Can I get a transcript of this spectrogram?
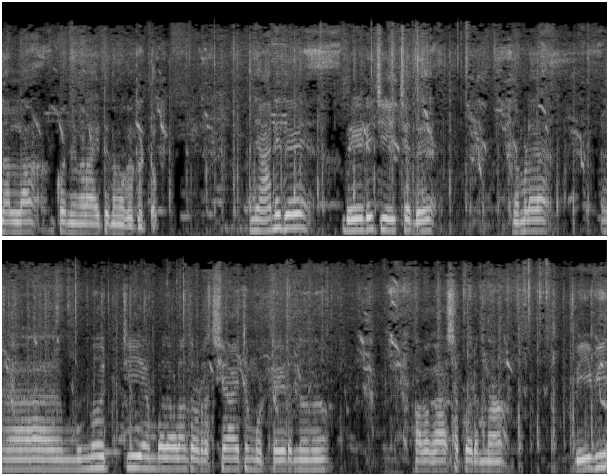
നല്ല കുഞ്ഞുങ്ങളായിട്ട് നമുക്ക് കിട്ടും. ഞാനിത് ബ്രീഡ് ചെയ്യിച്ചത് നമ്മളെ ആ, മുന്നൂറ്റി എൺപതോളം തുടർച്ചയായിട്ട് മുട്ടയിടുന്നെന്ന് അവകാശപ്പെടുന്ന ബി വി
